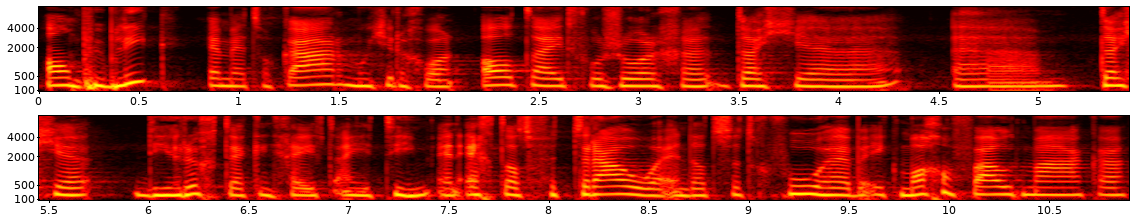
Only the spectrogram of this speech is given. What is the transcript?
al publiek en met elkaar moet je er gewoon altijd voor zorgen dat je, uh, dat je die rugdekking geeft aan je team. En echt dat vertrouwen en dat ze het gevoel hebben: ik mag een fout maken.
